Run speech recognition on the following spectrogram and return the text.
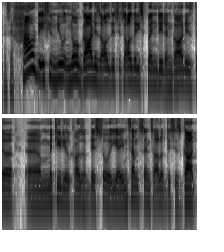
I say, how do, if you knew, know God is all this, it's all very splendid and God is the uh, material cause of this, so yeah, in some sense, all of this is God,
